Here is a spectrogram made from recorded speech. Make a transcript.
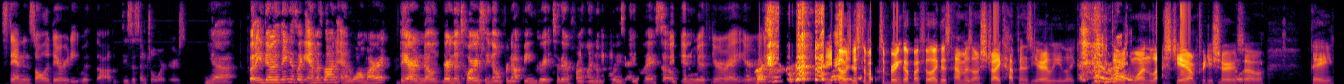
stand in solidarity with um, these essential workers. Yeah. But you know the thing is like Amazon and Walmart, they are known they're notoriously known for not being great to their frontline mm-hmm. employees anyway. So to begin with, you're right. You're right. yeah, I was just about to bring up. I feel like this Amazon strike happens yearly. Like right. there was one last year, I'm pretty sure. So they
